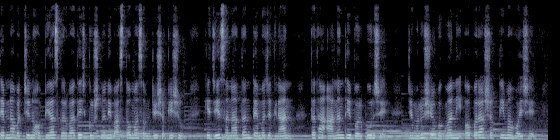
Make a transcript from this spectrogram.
તેમના વચ્ચેનો અભ્યાસ કરવાથી જ કૃષ્ણને વાસ્તવમાં સમજી શકીશું કે જે સનાતન તેમજ જ્ઞાન તથા આનંદથી ભરપૂર છે, જે મનુષ્યો ભગવાનની અપરા શક્તિમાં હોય છે.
